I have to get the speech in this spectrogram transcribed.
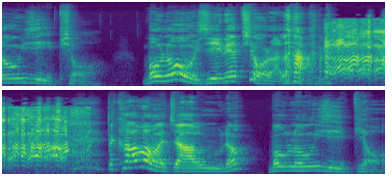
လုံးရေဖြော်မုံလုံးကိုရေနဲ့ဖြော်တာလားတခါမှမကြားဘူးเนาะမုံလုံးရေဖြော်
